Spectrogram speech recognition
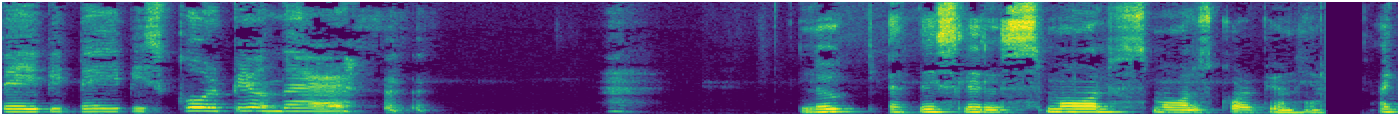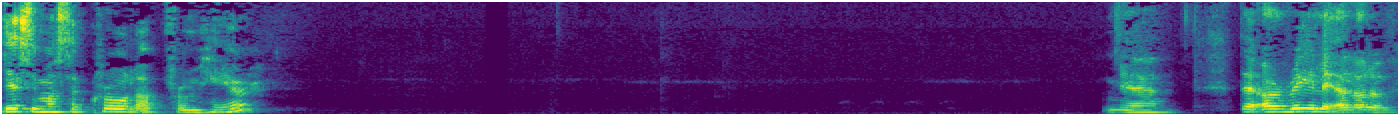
baby baby scorpion there. Look at this little small small scorpion here. I guess he must have crawled up from here. Yeah there are really a lot of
